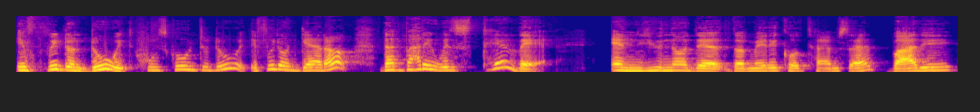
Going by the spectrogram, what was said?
If we don't do it, who's going to do it? If we don't get up, that body will stay there. And you know the the medical term said body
